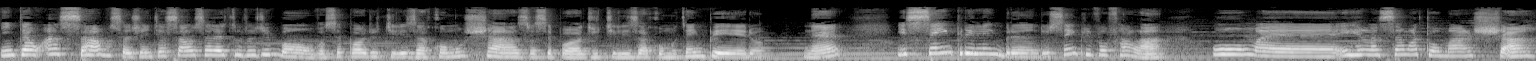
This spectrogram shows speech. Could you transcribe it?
Então, a salsa, gente, a salsa é tudo de bom. Você pode utilizar como chás, você pode utilizar como tempero, né? E sempre lembrando, sempre vou falar, uma é em relação a tomar chá,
